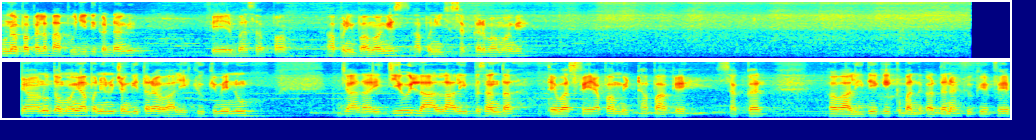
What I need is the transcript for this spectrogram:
ਹੁਣ ਆਪਾਂ ਪਹਿਲਾਂ ਬਾਪੂ ਜੀ ਦੀ ਕੱਢਾਂਗੇ। ਫਿਰ ਬਸ ਆਪਾਂ ਆਪਣੀ ਪਾਵਾਂਗੇ, ਆਪਣੀ ਚ ਸ਼ੱਕਰ ਪਾਵਾਂਗੇ। ਚਾਹ ਨੂੰ ਦਵਾਂਗੇ ਆਪਣੀ ਨੂੰ ਚੰਗੀ ਤਰ੍ਹਾਂ ਵਾਲੀ ਕਿਉਂਕਿ ਮੈਨੂੰ ਜ਼ਿਆਦਾ ਰਿੱਝੀ ਹੋਈ, ਲਾਲ ਲਾਲ ਹੀ ਪਸੰਦ ਆ। ਤੇ ਬਸ ਫਿਰ ਆਪਾਂ ਮਿੱਠਾ ਪਾ ਕੇ ਸ਼ੱਕਰ ਹਵਾਲੀ ਦੇ ਕੇ ਇੱਕ ਬੰਦ ਕਰ ਦੇਣਾ, ਕਿਉਂਕਿ ਫਿਰ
